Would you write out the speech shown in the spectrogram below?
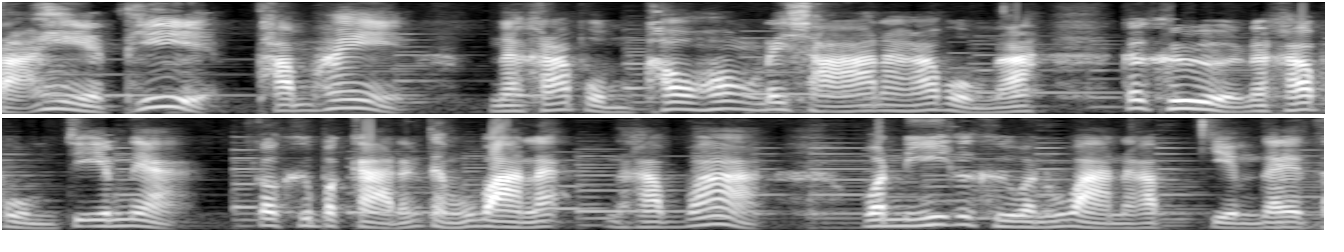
สาเหตุที่ทำให้นะครับผมเข้าห้องได้ช้านะครับผมนะ ก็คือนะครับผม GM เนี่ยก็คือประกาศตั้งแต่เมื่อวานแล้วนะครับว่าวันนี้ก็คือวันเมื่อวานนะครับ GM ได้ส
